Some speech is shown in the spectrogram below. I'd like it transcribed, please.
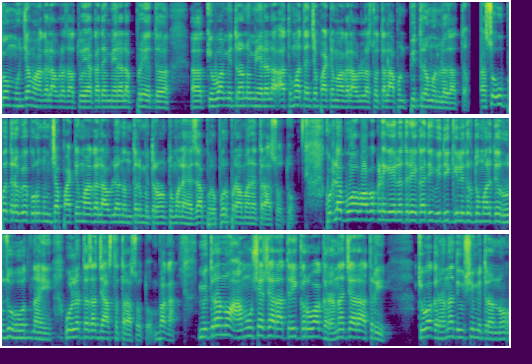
किंवा मुंजा मागं लावला जातो एखाद्या मेल्याला प्रेत किंवा मित्रांनो मेल्याला आत्मा त्यांच्या पाठीमागं लावलेला असतो त्याला आपण पित्र म्हणलं जातं. असं उपद्रव्य करून तुमच्या पाठीमागं लावल्यानंतर मित्रांनो तुम्हाला ह्याचा भरपूर प्रमाणात त्रास होतो. कुठल्या बुवा बाबाकडे गेलं तर एखादी विधी केली तर तुम्हाला ते रुजू होत नाही उलट त्याचा जास्त त्रास होतो. बघा मित्रांनो आमुष्याच्या रात्री किंवा घरणाच्या रात्री किंवा ग्रहणा दिवशी मित्रांनो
